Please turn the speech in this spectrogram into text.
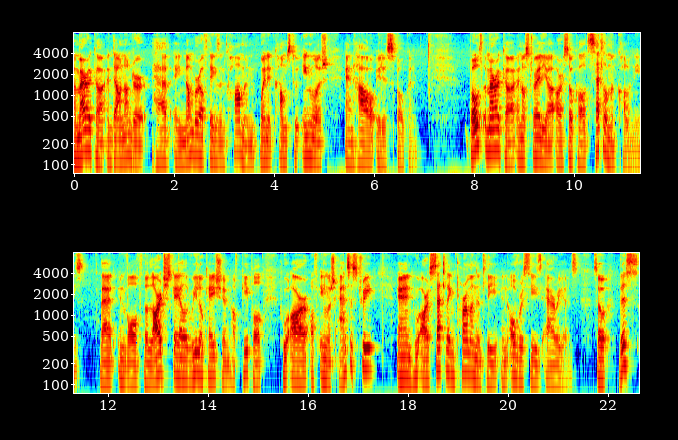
America and Down Under have a number of things in common when it comes to English and how it is spoken. Both America and Australia are so-called settlement colonies that involve the large-scale relocation of people who are of English ancestry and who are settling permanently in overseas areas. So this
